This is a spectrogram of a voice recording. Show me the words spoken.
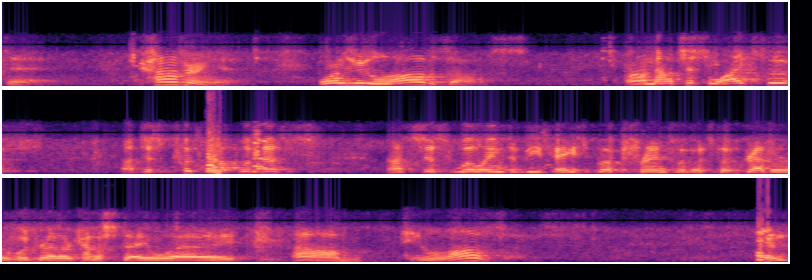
sin, covering it one who loves us, uh, not just likes us, not just puts up with us, not just willing to be Facebook friends with us, but rather would rather kind of stay away. Um, he loves us. And,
